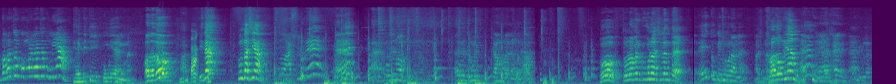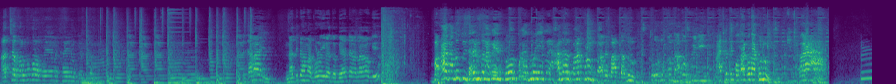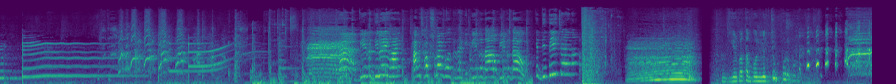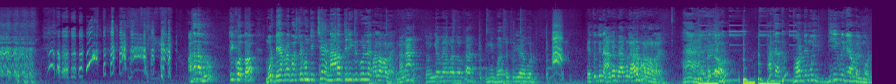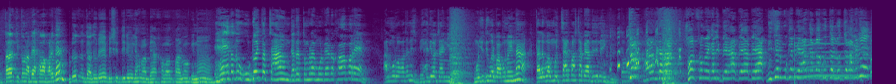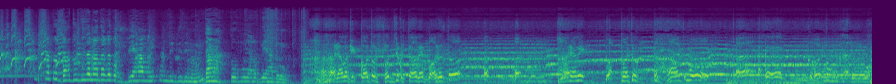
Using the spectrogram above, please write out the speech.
বাবা তোর কোমর ব্যথা কমিয়া? হেবিটি কমিয়ে না। ও দাদু? হ্যাঁ? ইদা কোন কাশিয়ান তো আসলো রে। হ্যাঁ? বসিনো তুমি কামড়া ও ফের কখন আসলেন তে? এই তো কিছুক্ষণ আগে আসনা খাওয়া দাওয়া রিয়ান হ্যাঁ আচ্ছা গল্প করো মুই এনে খাই নাও কেমন জামাই নাতিটা আমার বড় হয়ে গেল তো বিয়াটা লাগাও কি? বাবা দাদু তুই লাগে তোর পাঁচ মই হাজার বাপ দাদু তোর মতন দাদু হইনি। আজকে তুই কথা কথা কলু হ্যাঁ বিয়েটা দিলেই হয়। আমি সব সময় বলতে থাকি বিয়েটা দাও বিয়েটা দাও। এ দিতেই চায় না। বিয়ের কথা বললে চুপ করব আচ্ছা দাদু তুই কত? মোর বিয়া করার বয়সটা এখন ঠিকছে না আরও দেরি করলে ভালো ভালো হয় না না তোমাকে বিয়া করা দরকার? এমনি বয়সে চলে যাব এতদিন আগে বিয়া করলে আরও ভালো ভালো হয়। হ্যাঁ ওটা তো। আচ্ছা ধর যে মুই দেরি করে বিয়া হইল মোর তাহলে কি তোমরা বিয়া খাওয়া পারবেন ওটা তো দাদু রে বেশি দেরি হলে আমরা বিয়া খাওয়া পারব কি না হ্যাঁ দাদু উডই তো চান যাতে তোমরা মোর বিয়াটা খাওয়া পারেন। আর মোর বাবা জানিস বিয়া দিবা চাইনি। মই যদি ওর বাবু নই না তাহলে ও মুই চার পাঁচটা বিয়া দিদি নই কি? চুপ! হারামজাদা সব সময় খালি বেহা বেহা বেহা নিজের মুখে বেহার কথা কইতে লজ্জা লাগে রে আচ্ছা, তোর দাদু দিদা না থাকলে তোর বেহা মই কোন দিক দিদি নই দাঁড়া তো মুই আরও বেহা দেবো। আর আমাকে কত সহ্য করতে হবে বলো তো? আর আমি ক- কত কাঁদবো? কত কাঁদবো?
